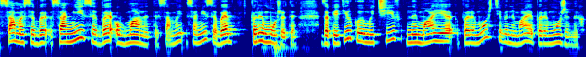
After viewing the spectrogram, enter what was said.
саме себе, самі себе обманете, самі, самі себе переможете. За п'ятіркою мечів немає переможців і немає переможених.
